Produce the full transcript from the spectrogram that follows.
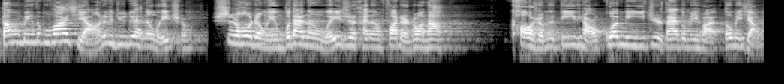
当兵的不发饷，这个军队还能维持吗？事后证明，不但能维持，还能发展壮大。靠什么呢？第一条，官兵一致，大家都没法，都没想了。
